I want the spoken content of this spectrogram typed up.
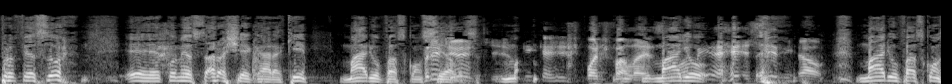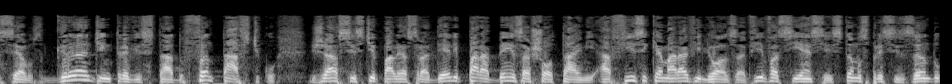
Professor, é, começaram a chegar aqui Mário Vasconcelos. o que, que, a gente pode falar? Esse Mário... é genial. Mário Vasconcelos, grande entrevistado, fantástico. Já assisti palestra dele, parabéns a Showtime. A física é maravilhosa, viva a ciência, estamos precisando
